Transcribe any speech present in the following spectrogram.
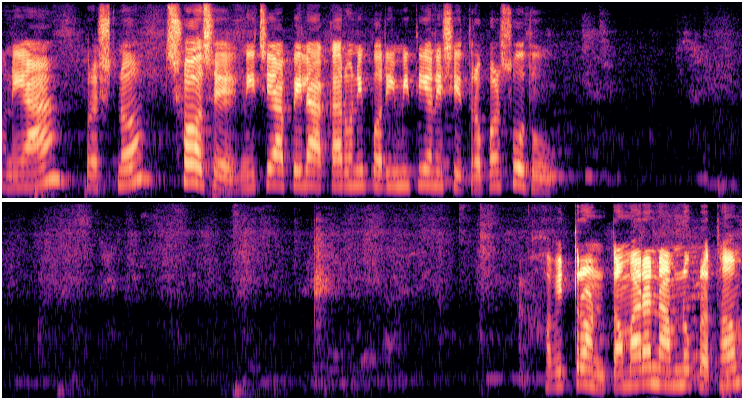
અને આ પ્રશ્ન છ છે. નીચે આપેલા આકારોની પરિમિતિ અને ક્ષેત્રફળ શોધો. હવે ત્રણ. તમારા નામનો પ્રથમ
